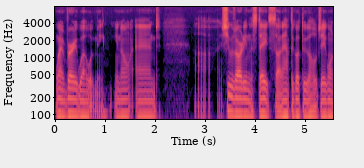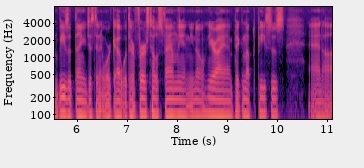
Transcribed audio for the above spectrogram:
went very well with me. You know, and uh, she was already in the states, so I didn't have to go through the whole J one visa thing. It just didn't work out with her first host family, and you know, here I am picking up the pieces and uh,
